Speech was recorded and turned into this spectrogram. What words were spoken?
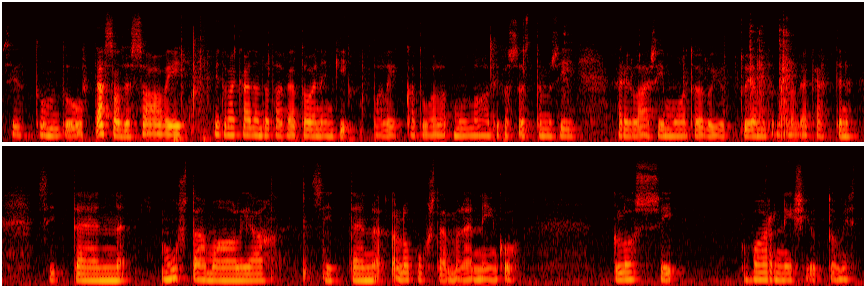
siltä tuntuu. Tässä on se saavi, mitä mä käytän tätä vielä toinenkin palikka tuolla mun laatikossa. Sitten tämmösiä erilaisia muotoilujuttuja, mitä mä en ole vielä käyttänyt. Sitten mustaa maalia. Sitten lopuksi tämmönen niinku glossy varnish juttu, mistä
